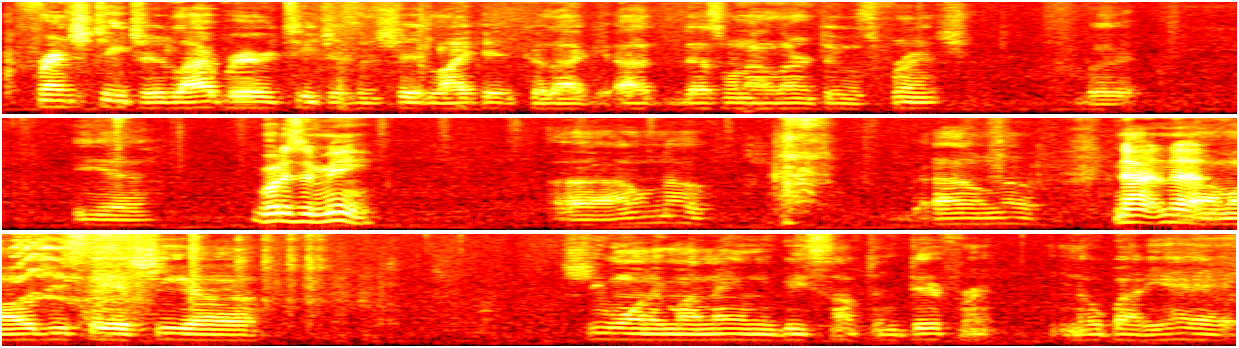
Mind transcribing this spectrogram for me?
French teacher, library teachers and shit like it, cause I, I that's when I learned it was French. But yeah, What does it mean? uh, I don't know. I don't know. Now, now Um, OG said she uh she wanted my name to be something different nobody had.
